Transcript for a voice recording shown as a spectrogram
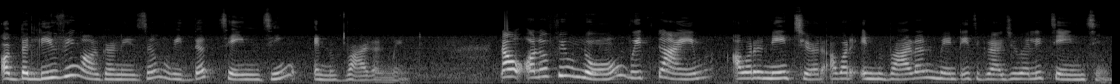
of the living organism with the changing environment. Now all of you know with time our nature, our environment is gradually changing.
